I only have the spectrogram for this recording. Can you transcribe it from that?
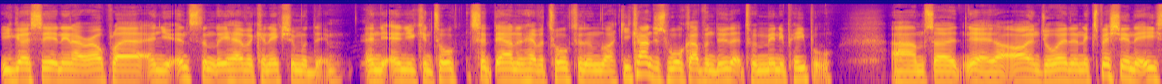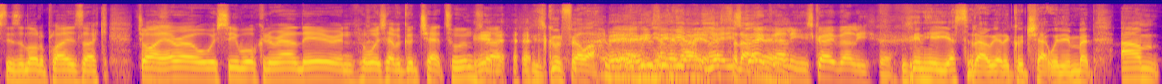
you go see an NRL player, and you instantly have a connection with them, and and you can talk, sit down and have a talk to them. Like you can't just walk up and do that to many people. Um, so yeah, I enjoy it, and especially in the east, there's a lot of players like Jai Arrow. Always see walking around there, and always have a good chat to him. So. He's a good fella. Yeah, yeah, in here yeah, Yeah, he's yesterday. great value. He's great value. He's in here yesterday. We had a good chat with him. But um,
